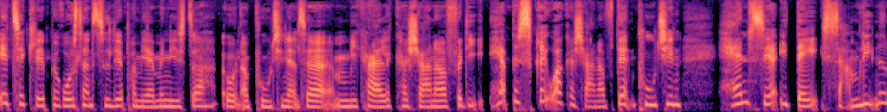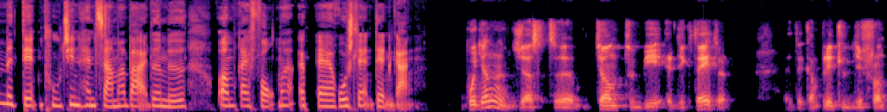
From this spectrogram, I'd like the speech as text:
et til klip med Ruslands tidligere premierminister under Putin, altså Mikhail Kashanov, fordi her beskriver Kashanov den Putin, han ser i dag sammenlignet med den Putin, han samarbejdede med om reformer af Rusland dengang. Putin just uh, turned to be a dictator. It's a completely different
